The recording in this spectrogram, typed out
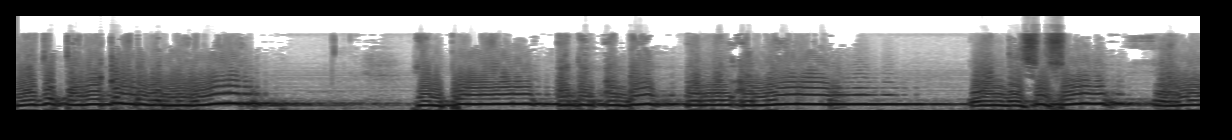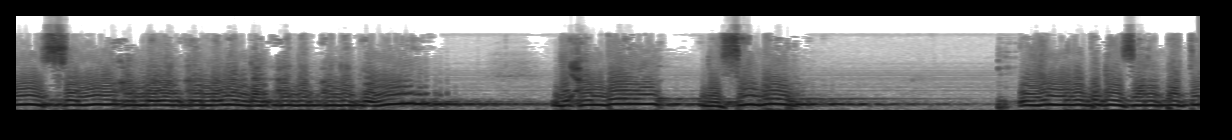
Yaitu tariqah dengan makna himpunan adab-adab amal-amal yang disusun yang semua amalan-amalan dan adab-adab ini diambil disabur. Yang merupakan saripati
